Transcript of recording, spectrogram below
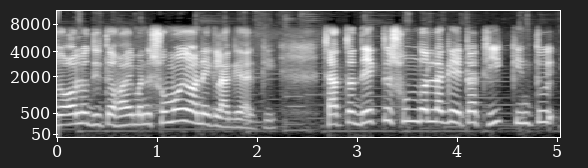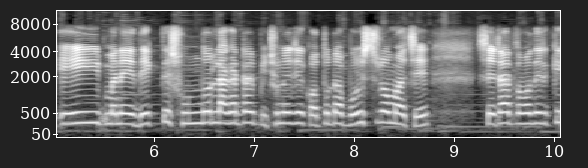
জলও দিতে হয় মানে সময় অনেক লাগে আর কি। ছাদটা দেখতে সুন্দর লাগে, এটা ঠিক, কিন্তু এই মানে দেখতে সুন্দর লাগাটার পিছনে যে কতটা পরিশ্রম আছে, সেটা তোমাদেরকে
